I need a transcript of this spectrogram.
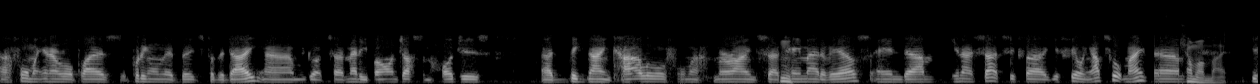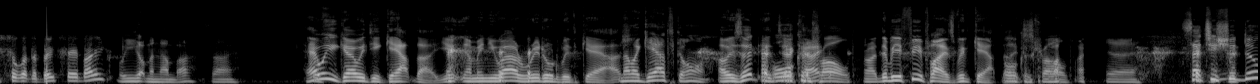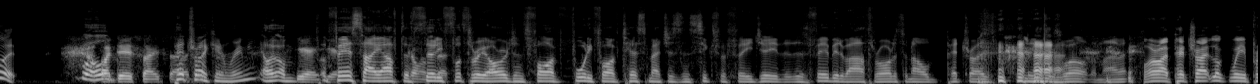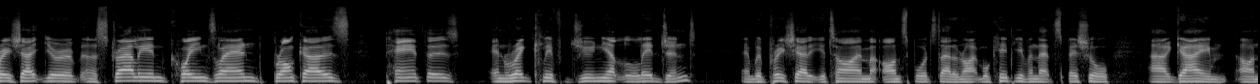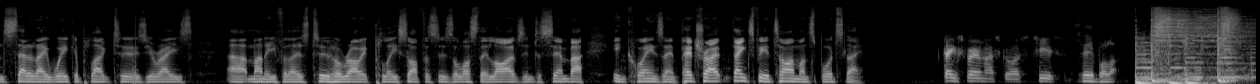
uh, former NRL players putting on their boots for the day. Um, we've got uh, Matty Bowen, Justin Hodges, uh, Big Dane Carlaw, former Maroons uh, Hmm. teammate of ours, and um, you know, Sats, if uh, you're feeling up to it, mate, um, Come on, mate. you still got the boots there, buddy. Well, you got my number, so. How will you go with your gout, though? You, I mean, you are riddled with gout. No, my gout's gone. Oh, is it? It's All okay. controlled. Right. There'll be a few players with gout, though. All controlled. Yeah. Sachi should do it. Well, I dare say so. I Petro dare can ring me. I- I'm Yeah, a yeah. fair say after Go on, 30 foot three origins, five, 45 test matches, and six for Fiji, that there's a fair bit of arthritis and old Petro's link as well at the moment. All right, Petro. Look, we appreciate you're an Australian, Queensland, Broncos, Panthers, and Redcliffe Junior legend. And we appreciate your time on Sports Day tonight. And we'll keep giving that special uh, game on Saturday week a plug too as you raise uh, money for those two heroic police officers who lost their lives in December in Queensland. Petro, thanks for your time on Sports Day. Thanks very much, guys. Cheers. See you, Buller.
